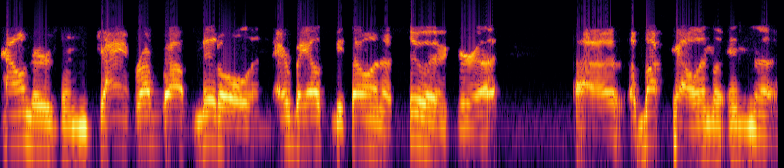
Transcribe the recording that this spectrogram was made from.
pounders and giant rubber out the middle, and everybody else would be throwing a Suick or a uh, a bucktail in the in the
